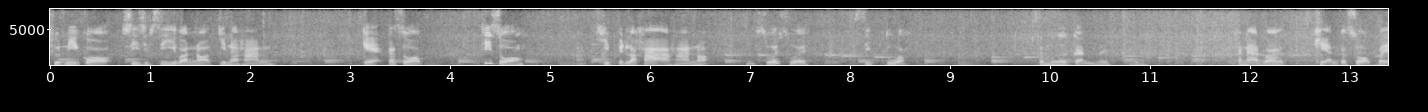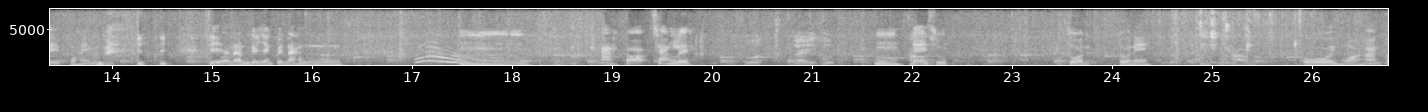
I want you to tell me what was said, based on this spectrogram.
ชุดนี้ก็ 44 วันเนาะกินอาหาร แกะกระสอบ ที่สองอะคิดเป็นราคาอาหารเนาะสวยๆสิบตัว เสมอกันเลยนี่นะขนาดว่าแขนกระสอบไปพอให้มันเจ๋อันนั้นมันก็ยังไปนั่งอืมอะพ่อช่างเลยตัวใหญ่สุด อืมใหญ่สุด ตัวตัวไหนสีขาวโอ้ย หัวอาหารไป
